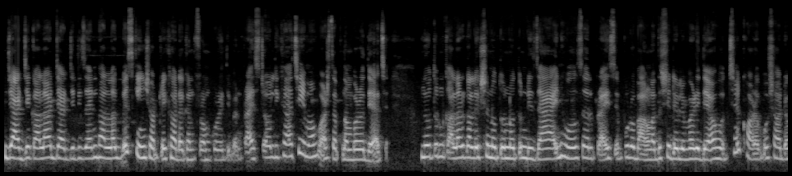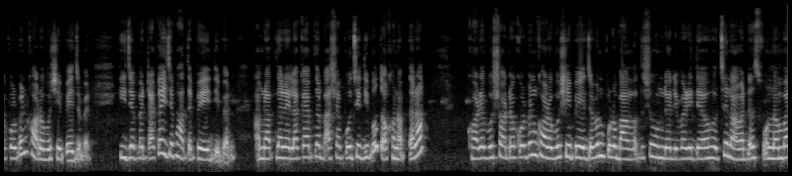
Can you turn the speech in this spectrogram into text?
যার যে কালার যার যে ডিজাইন ভালো লাগবে স্ক্রিনশট রেখে অর্ডার কনফার্ম করে দিবেন। প্রাইসটাও লেখা আছে, ইমো হোয়াটসঅ্যাপ নাম্বারও দেওয়া আছে। নতুন কালার কালেকশন নতুন নতুন ডিজাইন হোলসেল প্রাইসে পুরো বাংলাদেশে ডেলিভারি দেওয়া হচ্ছে। ঘরে বসে অর্ডার করবেন ঘরে বসেই পেয়ে যাবেন। হিজাবের টাকা হিজাব হাতে পেয়ে দিবেন। আমরা আপনার এলাকায় আপনার বাসায় পৌঁছে দিব, তখন আপনারা ঘরে বসে অর্ডার করবেন, ঘরে বসেই পেয়ে যাবেন। পুরো বাংলাদেশে হোম ডেলিভারি দেওয়া হচ্ছে। নাম address phone number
